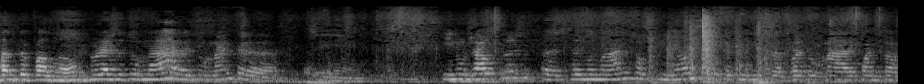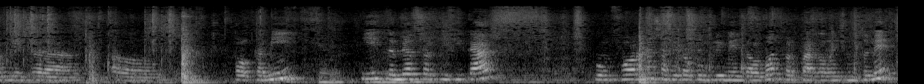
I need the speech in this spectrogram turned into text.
Van tapar el nom. Hauràs de tornar, ara tornant que... Sí. I nosaltres estem amants els pinyons perquè puguis retornar ara quan tornis a, a, pel camí i també el certificat conforme s'ha fet el compliment del vot per part de l'Ajuntament.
